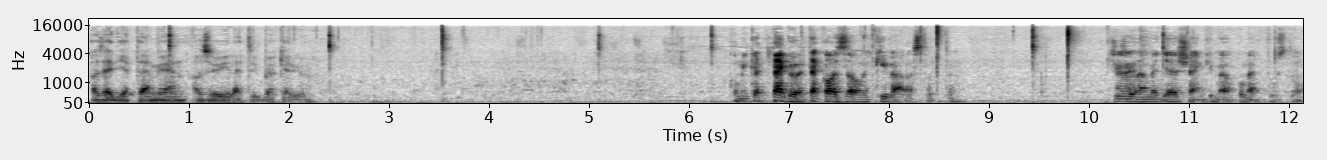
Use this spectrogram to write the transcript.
az egyértelműen az ő életükbe kerül. Akkor minket megöltek azzal, hogy kiválasztottam. És ezért nem megy el senki, mert akkor megpusztul.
